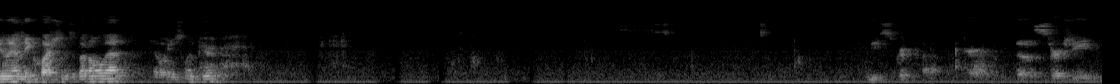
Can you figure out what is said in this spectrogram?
Anyone have any questions about all that that we just went through? Can you script uh, the searching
